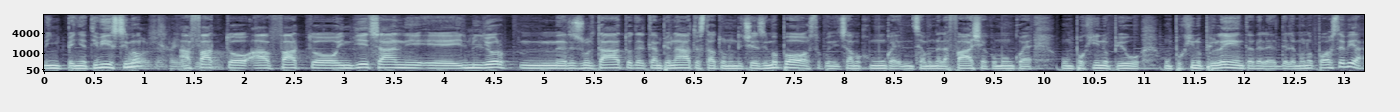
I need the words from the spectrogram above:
impegnativissimo, impegnativo. ha, fatto, ha, fatto, in dieci anni eh, il miglior mh, risultato del campionato è stato un undicesimo posto, quindi diciamo comunque siamo nella fascia comunque un pochino più, un pochino più lenta delle, delle, monoposte e via,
